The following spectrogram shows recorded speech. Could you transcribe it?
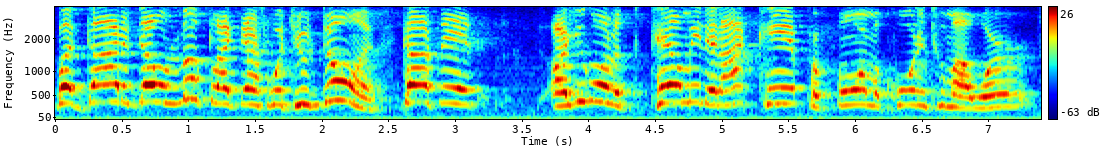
But God, it don't look like that's what you're doing. God said, Are you going to tell me that I can't perform according to my word?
